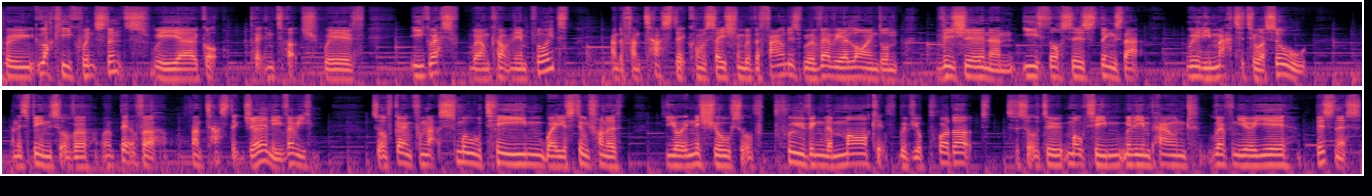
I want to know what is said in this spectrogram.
Through lucky coincidence, we uh, got put in touch with Egress, where I'm currently employed, and a fantastic conversation with the founders. We were very aligned on vision and ethoses, things that really matter to us all. And it's been sort of a, a bit of a fantastic journey, very sort of going from that small team where you're still trying to do your initial sort of proving the market with your product to sort of do multi million pound revenue a year business.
